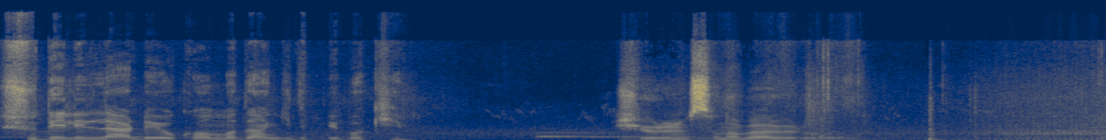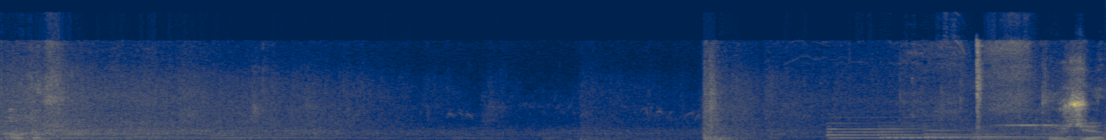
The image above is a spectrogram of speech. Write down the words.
Şu deliller de yok olmadan gidip bir bakayım. Bir şey öğrenirsen haber ver olur mu? Olur. Burcu.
